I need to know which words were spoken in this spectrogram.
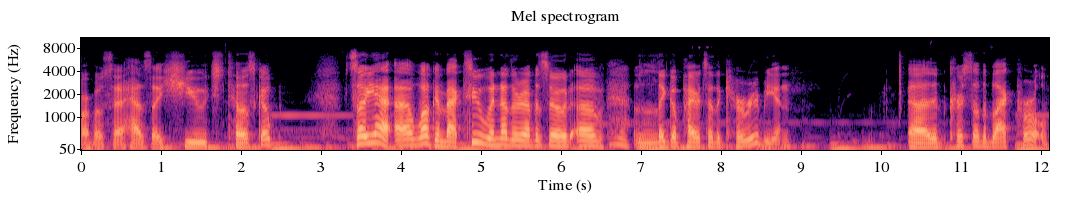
Barbossa has a huge telescope. So yeah, uh, welcome back to another episode of Lego Pirates of the Caribbean. Uh, the Curse of the Black Pearl.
